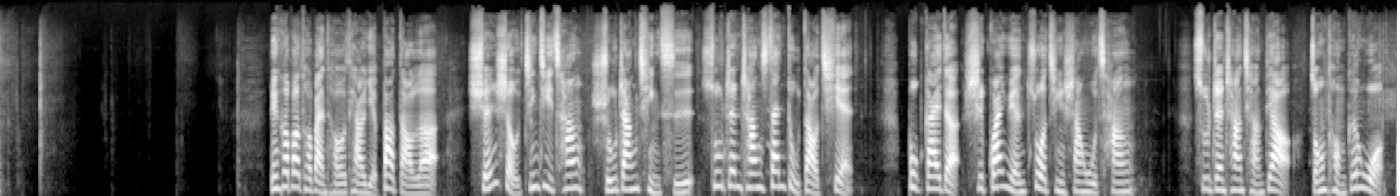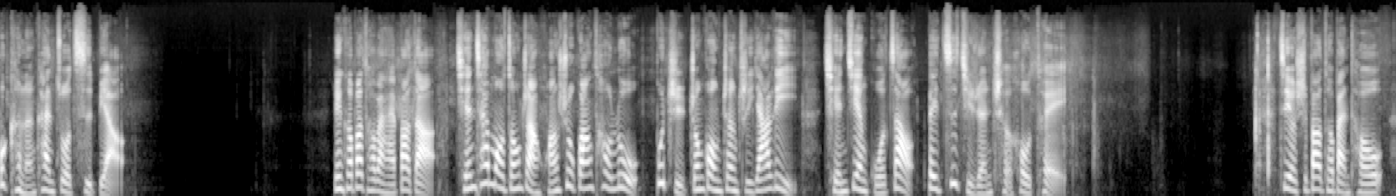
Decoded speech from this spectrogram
联合报头版头条也报道了选手经济舱署长请辞，苏贞昌三度道歉。不该的是官员坐进商务舱。苏贞昌强调，总统跟我不可能看座次表。联合报头版还报道，前参谋总长黄树光透露，不止中共政治压力，前建国造被自己人扯后腿。自由时报头版头，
